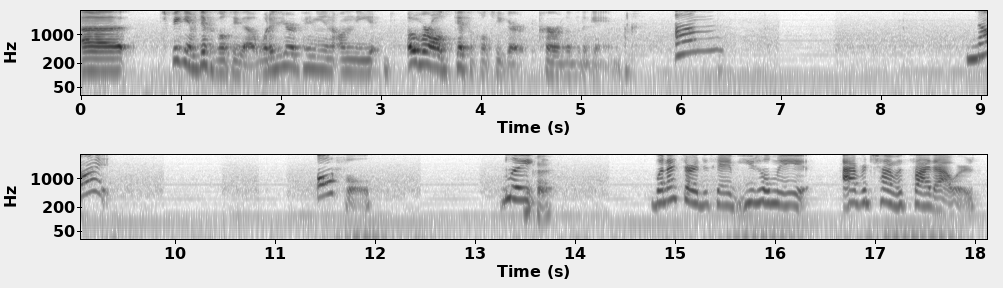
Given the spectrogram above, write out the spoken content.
Uh, speaking of difficulty, though, what is your opinion on the overall difficulty cur- curve of the game? Um, not awful. Like Okay. when I started this game, you told me average time was five hours.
